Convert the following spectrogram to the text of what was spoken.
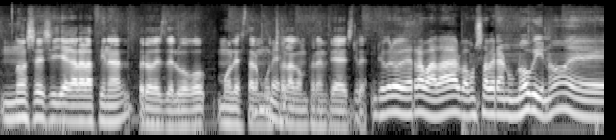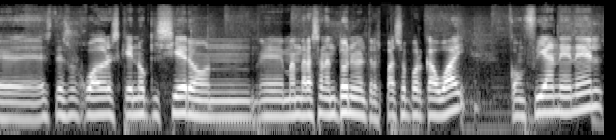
No sé si llegará a la final, pero desde luego molestar mucho la conferencia este. Yo creo que Guerra va a dar. Vamos a ver a Nunobi, ¿no? Eh, es de esos jugadores que no quisieron eh, mandar a San Antonio el traspaso por Kawhi. Confían en él.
